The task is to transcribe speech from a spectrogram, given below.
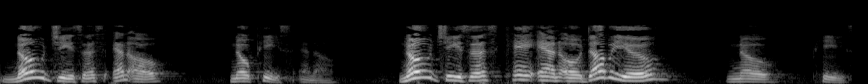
no Jesus, N-O, no peace, N-O. know Jesus, K-N-O-W, know peace,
